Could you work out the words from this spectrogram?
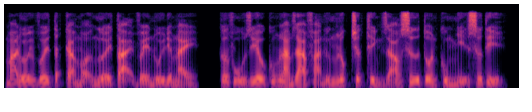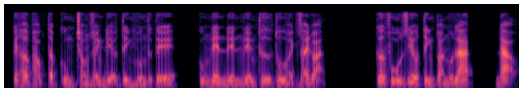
Mà đối với tất cả mọi người tại về núi điểm này cơ phủ diêu cũng làm ra phản ứng lúc trước thỉnh giáo sư tôn cùng nhị sư tỷ, kết hợp học tập cùng trong doanh địa tình huống thực tế, cũng nên đến nếm thử thu hoạch giai đoạn. Cơ phủ diêu tính toán một lát, đạo,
